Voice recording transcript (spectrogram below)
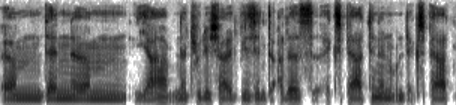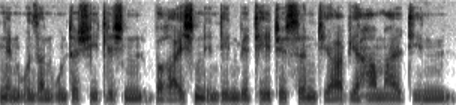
Ähm, denn ähm, ja, natürlich halt, wir sind alles Expertinnen und Experten in unseren unterschiedlichen Bereichen, in denen wir tätig sind. Ja, wir haben halt den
